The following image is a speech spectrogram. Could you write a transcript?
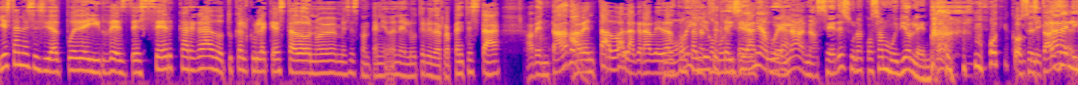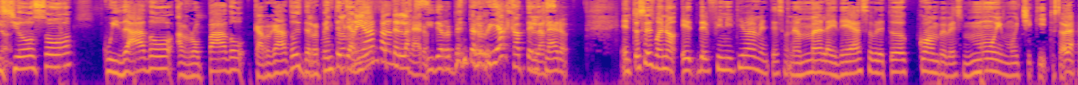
Y esta necesidad puede ir desde ser cargado. Tú calcula que ha estado nueve meses contenido en el útero y de repente está Aventado. aventado a la gravedad No, con hija, cambios como de dice temperatura. mi abuela, nacer es una cosa muy violenta. Muy O sea, complicada. estás ¿no? delicioso, cuidado, arropado, cargado y de repente te. Riájatelas. Claro. Y de repente riájatelas. Claro. Entonces, bueno, eh, definitivamente es una mala idea, sobre todo con bebés muy, muy chiquitos. Ahora,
